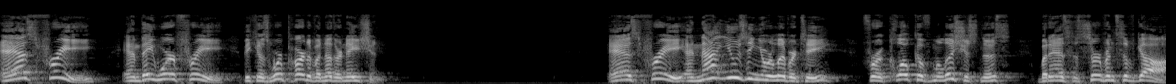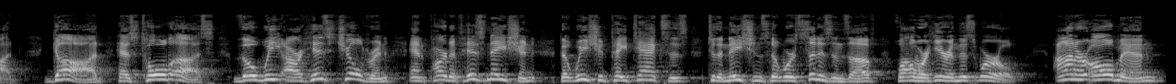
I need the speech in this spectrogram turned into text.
As free, and they were free because we're part of another nation. As free and not using your liberty for a cloak of maliciousness, but as the servants of God. God has told us, though we are His children and part of His nation, that we should pay taxes to the nations that we're citizens of while we're here in this world. Honor all men,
